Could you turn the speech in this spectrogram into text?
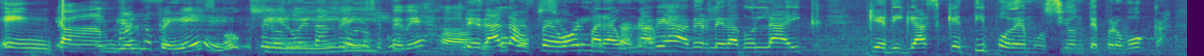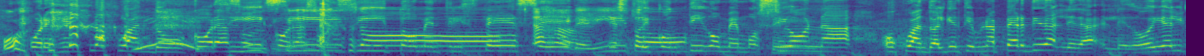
En cambio, el ves, Facebook, pero no sí. es tanto lo que te deja. Te da la opción peor para una vez haberle dado like que digas qué tipo de emoción te provoca. Uh. Por ejemplo, cuando sí, Corazoncito. corazoncito, me entristece, estoy contigo, me emociona, o cuando alguien tiene una pérdida, le, da- le doy el,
